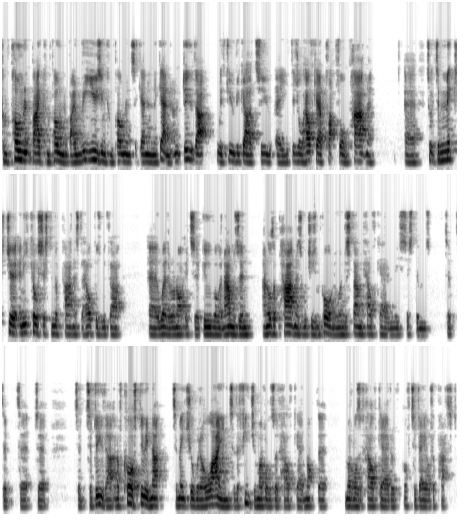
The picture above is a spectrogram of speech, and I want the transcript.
component by component by reusing components again and again and do that with due regard to a digital healthcare platform partner. Uh, so it's a mixture, an ecosystem of partners to help us with that, uh, whether or not it's Google and Amazon and other partners, which is important who understand healthcare in these systems to, to, to, to to, to do that. And of course, doing that to make sure we're aligned to the future models of healthcare, not the models of healthcare of, of today or the past.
